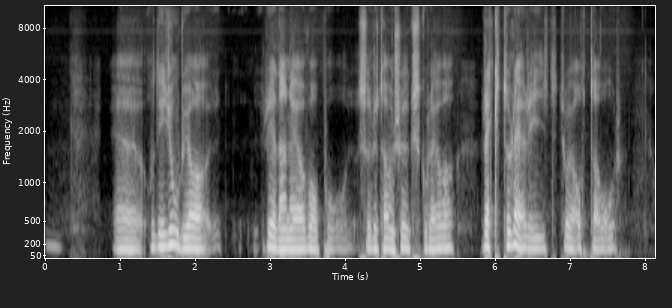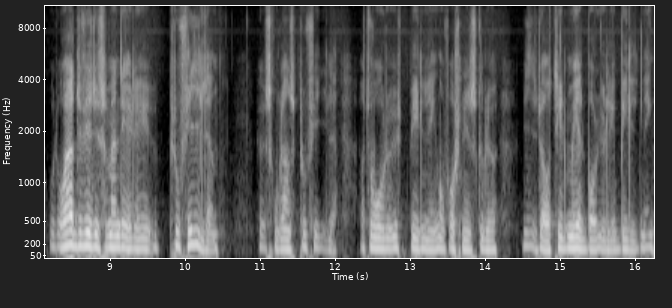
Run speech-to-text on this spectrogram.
Mm. Eh, och det gjorde jag redan när jag var på Södertörns högskola. Jag var rektor där i tror jag, åtta år. Och då hade vi det som en del i profilen, högskolans profil, att vår utbildning och forskning skulle bidra till medborgerlig bildning.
